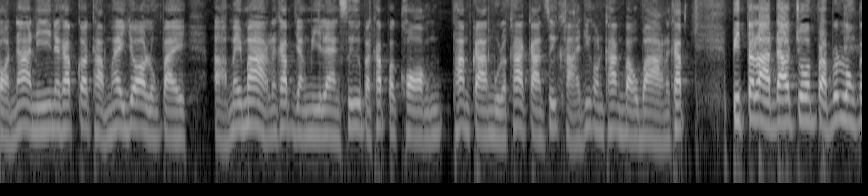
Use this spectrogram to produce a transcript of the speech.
ก่อนหน้านี้นะครับ ก็ทำให้ย่อลงไปไม่มากนะครับ ยังมีแรงซื้อประคับประคองท่ามกลางมูลค่าการซื้อขายที่ค่อนข้างเบาบางนะครับ ปิดตลาดดาวโจนส์ปรับลดลงไป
